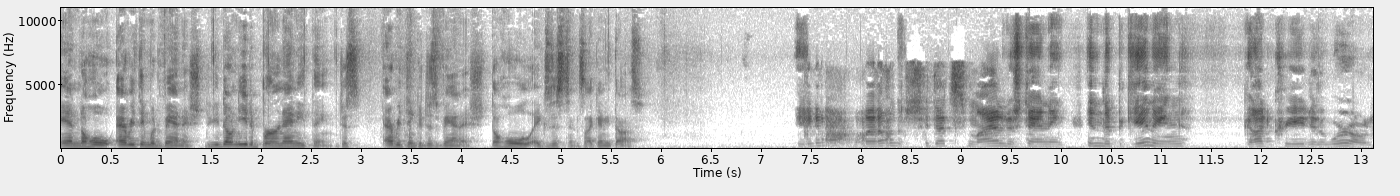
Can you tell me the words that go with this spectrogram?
and the whole everything would vanish. You don't need to burn anything. Just everything could just vanish. The whole existence. Like any thoughts? Yeah, well, see, that's my understanding. In the beginning, God created the world.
